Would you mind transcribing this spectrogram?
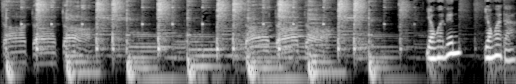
Da da da. Da da da. 영화는 영화다.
